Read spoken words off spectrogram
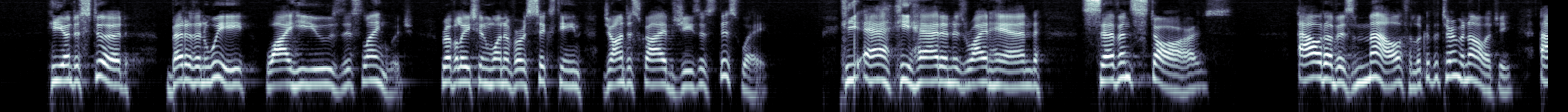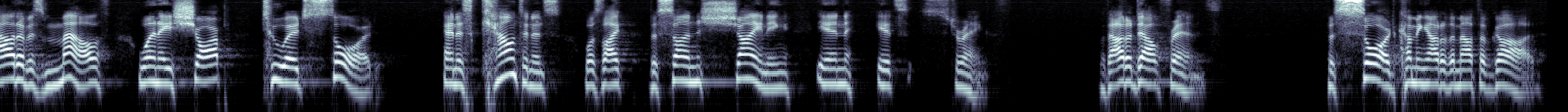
He understood better than we why he used this language. Revelation 1 and verse 16, John describes Jesus this way. He, eh, he had in his right hand seven stars. Out of his mouth, look at the terminology, out of his mouth went a sharp two edged sword, and his countenance was like the sun shining in its strength. Without a doubt, friends, the sword coming out of the mouth of God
